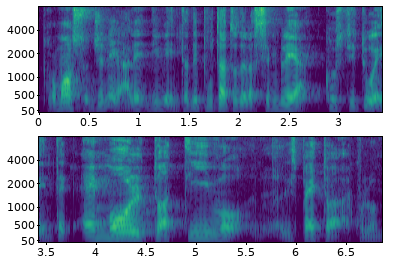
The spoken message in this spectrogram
promosso generale diventa deputato dell'Assemblea Costituente, è molto attivo rispetto a quello,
